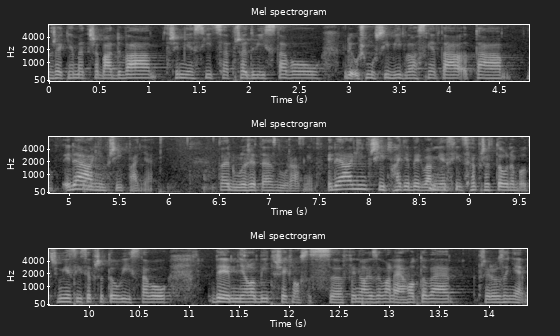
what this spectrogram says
řekněme třeba dva, tři měsíce před výstavou, kdy už musí být vlastně ta, ta no v ideálním případě, to je důležité zdůraznit. V ideálním případě by dva měsíce před tou nebo tři měsíce před tou výstavou by mělo být všechno finalizované a hotové. Přirozeně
